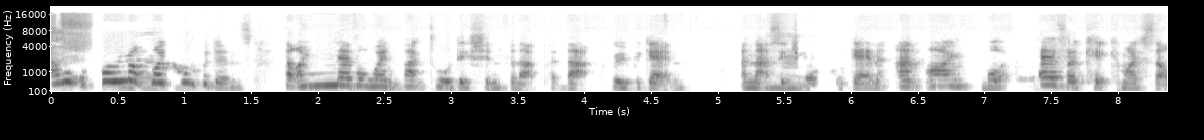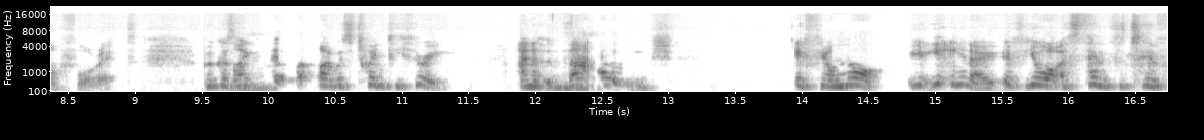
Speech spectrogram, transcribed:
And it thrown up my confidence that I never went back to audition for that that group again and that mm. situation mm. again. And I mm. forever kick myself for it because mm. I I was 23, and at mm. that age, if you're not, you, you know, if you're a sensitive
